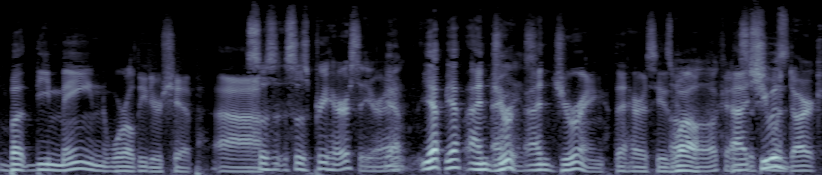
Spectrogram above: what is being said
but the main World Eater ship. Uh, so, so it's pre-heresy, right? Yep. Yep, yep, and, dur- Nice. and during the heresy as Oh, well. okay, Uh, so she, she was dark.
